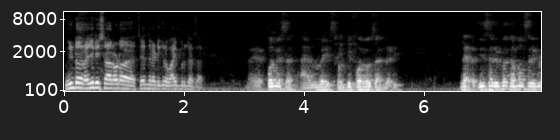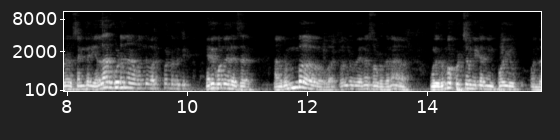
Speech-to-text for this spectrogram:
மீண்டும் ரஜினி சாரோட சேர்ந்து நடிக்கிற வாய்ப்பு இருக்கா சார்? எப்போவுமே sir. Always twenty four hours I'm ready இல்லை ரஜினி சார் கூட கமல் சார் கூட சங்கர் எல்லாரும் கூட நான் வந்து ஒர்க் பண்ணுறதுக்கு எனக்கு ஒன்றும் இல்லை சார். நான் ரொம்ப சொல்கிறது என்ன சொல்கிறதுன்னா உங்களுக்கு ரொம்ப பிடிச்சவங்ககிட்ட நீங்கள் போய் அந்த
